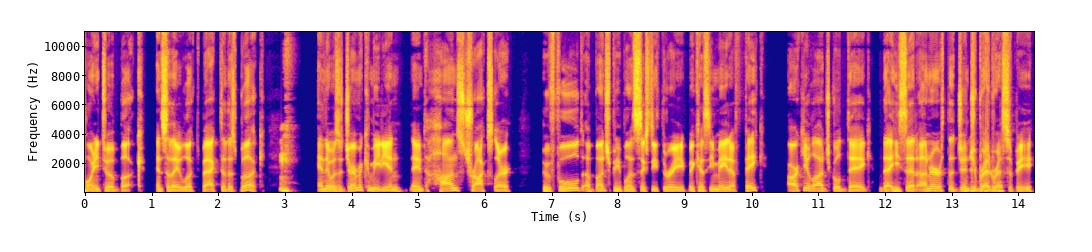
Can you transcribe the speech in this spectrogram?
pointing to a book. And so they looked back to this book, mm. and there was a German comedian named Hans Traxler who fooled a bunch of people in 63 because he made a fake archaeological dig that he said unearthed the gingerbread recipe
